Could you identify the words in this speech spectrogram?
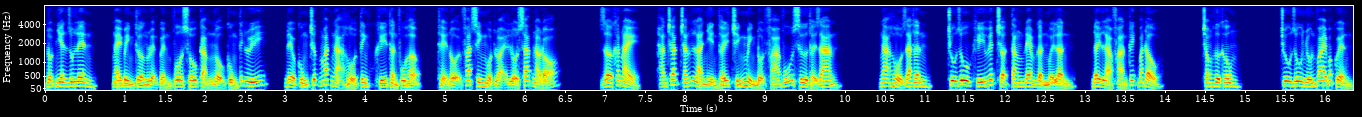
đột nhiên run lên, ngày bình thường luyện quyền vô số cảm nộ cùng tích lũy, đều cùng trước mắt ngạ hổ tinh khí thần phù hợp, thể nội phát sinh một loại lộ xác nào đó giờ khắc này, hắn chắc chắn là nhìn thấy chính mình đột phá vũ sư thời gian. Ngạ hổ ra thân, chu du khí huyết trợ tăng đem gần mười lần, đây là phản kích bắt đầu. Trong hư không, chu du nhún vai bắc quyền,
